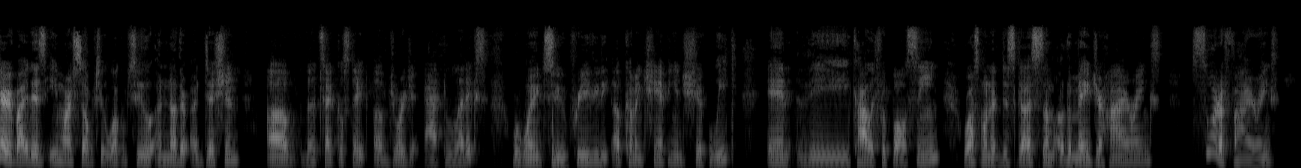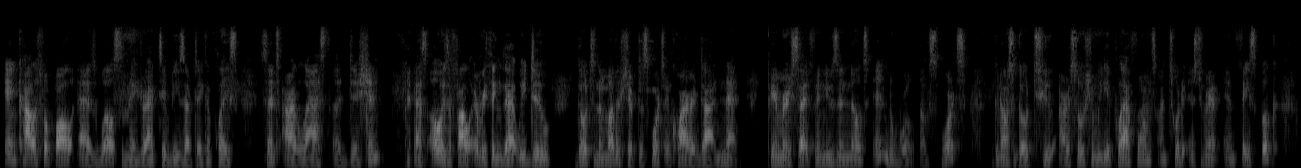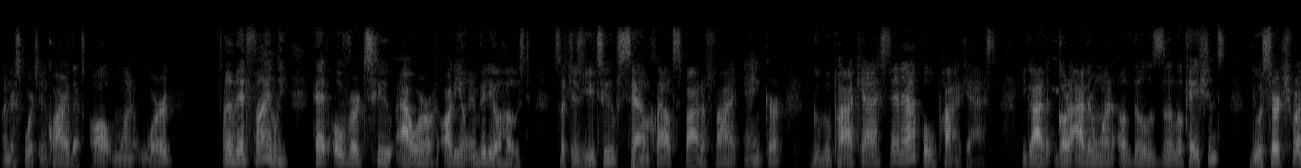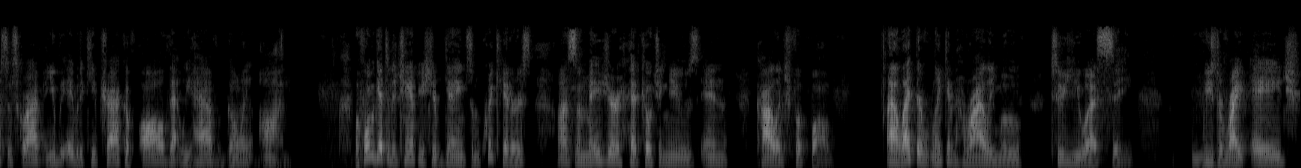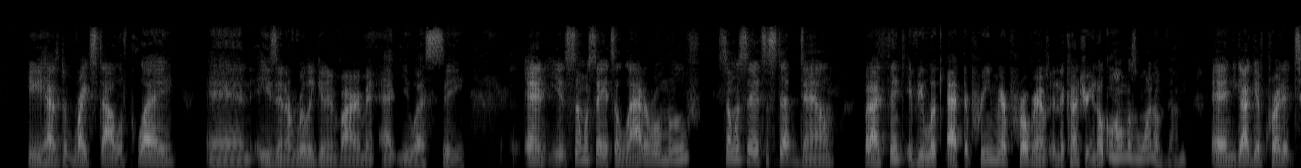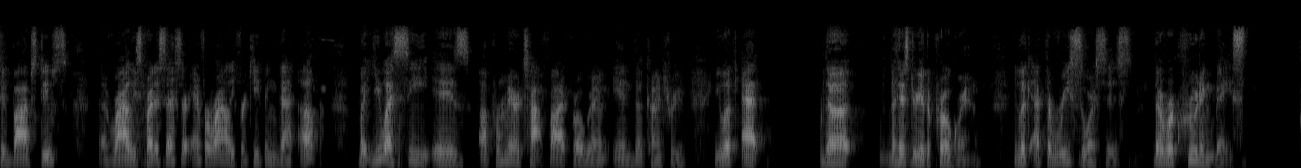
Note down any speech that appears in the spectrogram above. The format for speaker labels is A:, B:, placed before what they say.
A: Okay, everybody, this is E. Marcel 2. Welcome to another edition of the Technical State of Georgia Athletics. We're going to preview the upcoming championship week in the college football scene. We're also going to discuss some of the major hirings, sort of firings, in college football as well. Some major activities have taken place since our last edition. As always, to follow everything that we do, go to the mothership to sportsinquirer.net, premier site for news and notes in the world of sports. You can also go to our social media platforms on Twitter, Instagram, and Facebook under Sports Inquirer. That's all one word. And then finally, head over to our audio and video host, such as YouTube, SoundCloud, Spotify, Anchor, Google Podcasts, and Apple Podcasts. You got to go to either one of those uh, locations, do a search for us, subscribe, and you'll be able to keep track of all that we have going on. Before we get to the championship game, some quick hitters on some major head coaching news in college football. I like the Lincoln Riley move to USC. He's the right age, he has the right style of play, and he's in a really good environment at USC. And some would say it's a lateral move, some would say it's a step down. But I think if you look at the premier programs in the country, and Oklahoma's one of them, and you got to give credit to Bob Stoops, uh, Riley's predecessor, and for Riley for keeping that up. But USC is a premier top five program in the country. You look at the the history of the program. You look at the resources, the recruiting base.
